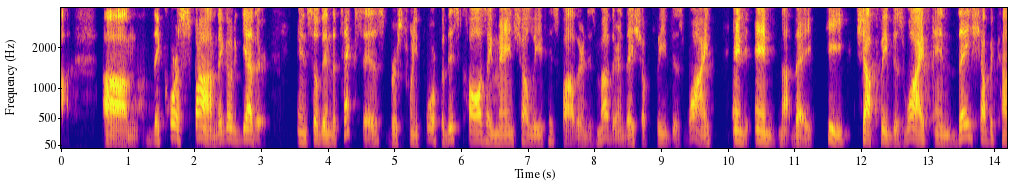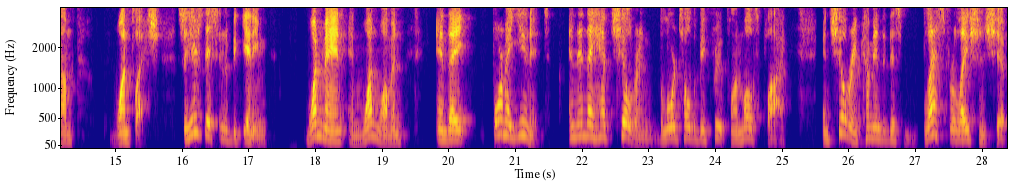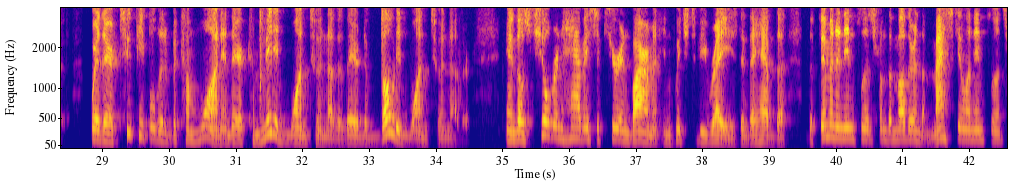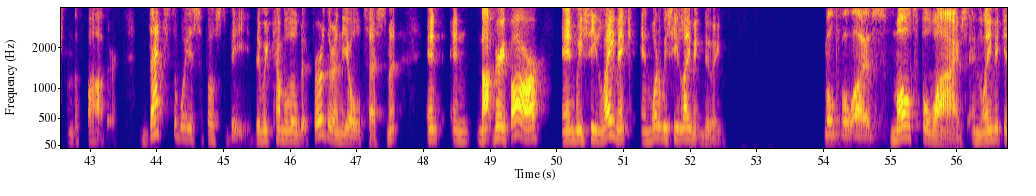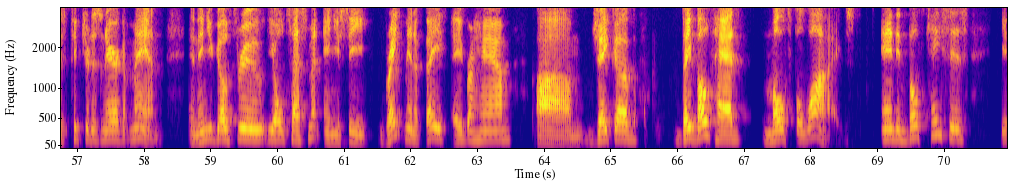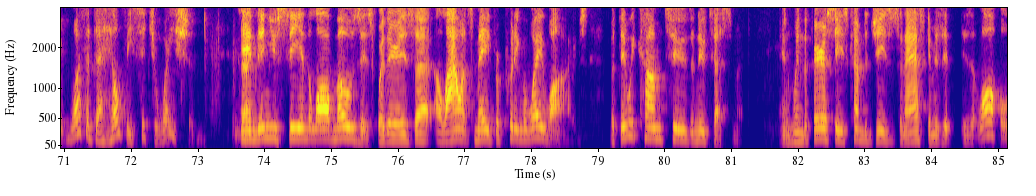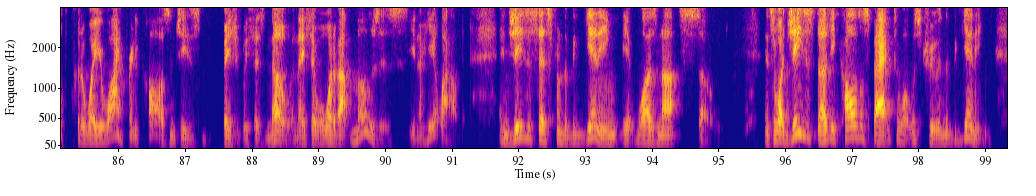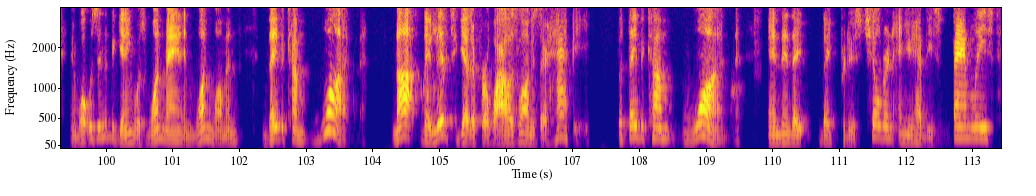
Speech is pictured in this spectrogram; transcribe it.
Um, they correspond, they go together. And so then the text says, verse 24, for this cause a man shall leave his father and his mother, and they shall cleave to his wife, and and not they, he shall cleave to his wife, and they shall become one flesh. So here's this in the beginning, one man and one woman, and they form a unit, and then they have children. The Lord told them to be fruitful and multiply. And children come into this blessed relationship where there are two people that have become one and they're committed one to another, they're devoted one to another. And those children have a secure environment in which to be raised, and they have the, the feminine influence from the mother and the masculine influence from the father. That's the way it's supposed to be. Then we come a little bit further in the Old Testament, and and not very far, and we see Lamech, and what do we see Lamech doing? Multiple wives. Multiple wives, and Lamech is pictured as an arrogant man. And then you go through the Old Testament, and you see great men of faith, Abraham, um, Jacob. They both had multiple wives, and in both cases, it wasn't a healthy situation. Exactly. And then you see in the law of Moses where there is a allowance made for putting away wives. But then we come to the New Testament. And when the Pharisees come to Jesus and ask him, is it, is it lawful to put away your wife for any cause? And Jesus basically says no. And they say, well, what about Moses? You know, he allowed it. And Jesus says, from the beginning, it was not so. And so, what Jesus does, he calls us back to what was true in the beginning. And what was in the beginning was one man and one woman they become one. Not they live together for a while as long as they're happy, but they become one. And then they, they produce children, and you have these families.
